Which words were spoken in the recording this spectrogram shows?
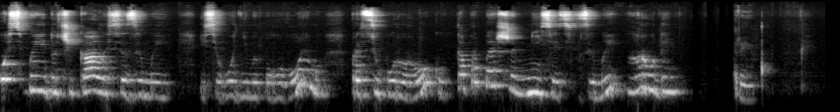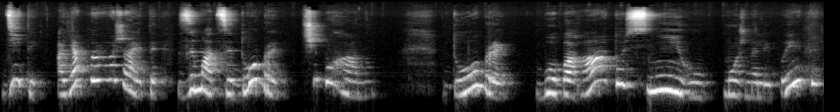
Ось ми і дочекалися зими. І сьогодні ми поговоримо про цю пору року та про перший місяць зими грудень. Діти, а як ви вважаєте, зима це добре чи погано? Добре, бо багато снігу можна ліпити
